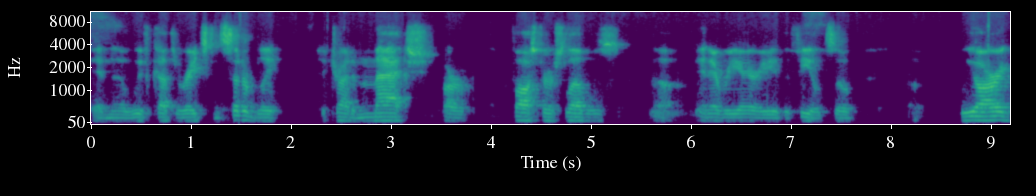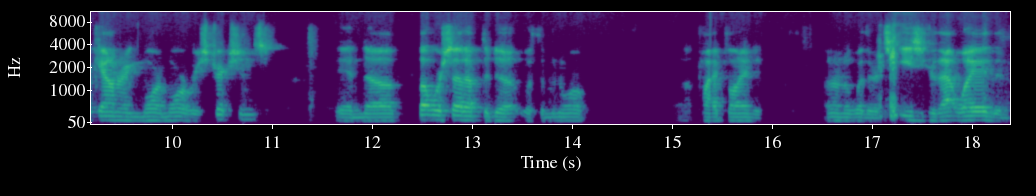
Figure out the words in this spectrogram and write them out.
And uh, we've cut the rates considerably to try to match our phosphorus levels uh, in every area of the field. So we are encountering more and more restrictions. And, uh, but we're set up to do it with the manure uh, pipeline. I don't know whether it's easier that way than,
